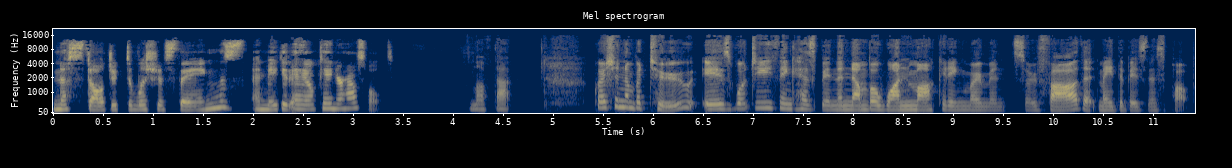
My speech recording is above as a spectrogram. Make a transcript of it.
nostalgic, delicious things and make it a-okay in your household. Love that. Question number two is What do you think has been the number one marketing moment so far that made the business pop?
